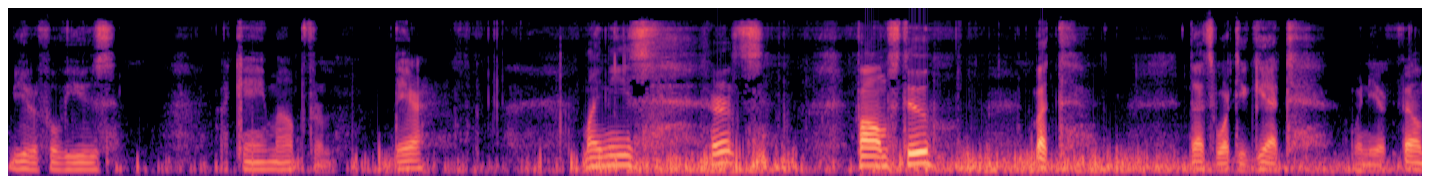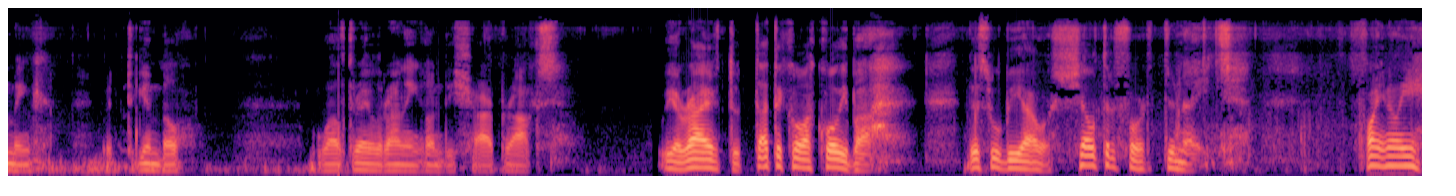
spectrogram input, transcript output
Beautiful views. I came up from there. My knees hurts, palms too, but that's what you get when you're filming with the gimbal while trail running on these sharp rocks. We arrived to Tatekova Koliba. This will be our shelter for tonight. Finally,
